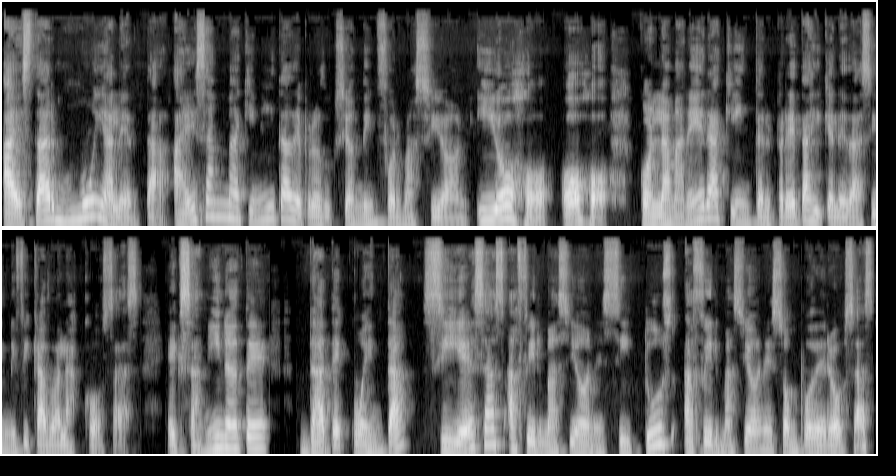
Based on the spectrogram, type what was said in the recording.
a estar muy alerta a esa maquinita de producción de información y ojo, ojo, con la manera que interpretas y que le das significado a las cosas. Examínate, date cuenta si esas afirmaciones, si tus afirmaciones son poderosas,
